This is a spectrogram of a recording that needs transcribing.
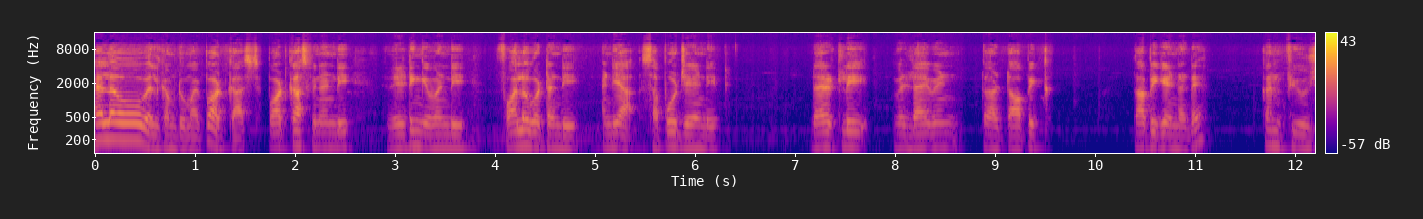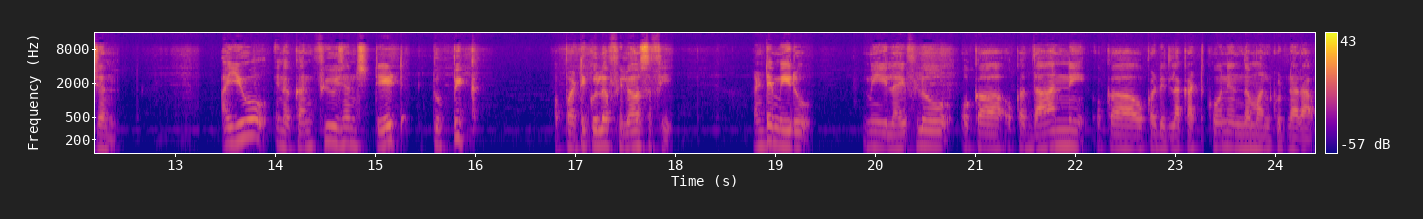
Hello welcome to my podcast podcast వినండి రేటింగ్ ఇవ్వండి ఫాలో కొట్టండి అండ్ యా సపోర్ట్ చేయండి. Directly will dive into our topic topic ఏంటంటే confusion I you in a confusion state to pick a particular philosophy అంటే మీరు మీ లైఫ్లో ఒక ఒక దాన్ని ఒక ఒకటి ఇట్లా కట్టుకొని ఉందాం అనుకుంటున్నారా?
